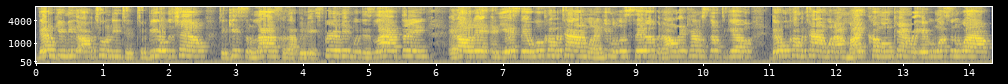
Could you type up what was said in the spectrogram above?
that'll give me the opportunity to, to build the channel, to get some lives, because I've been experimenting with this live thing and all of that. And yes, there will come a time when I get my little setup and all that kind of stuff together. There will come a time when I might come on camera every once in a while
